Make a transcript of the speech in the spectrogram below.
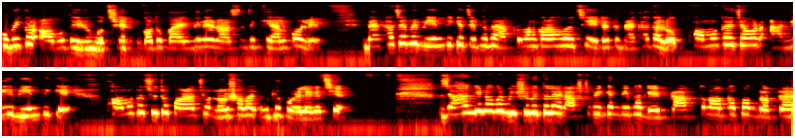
ভূমিকায় অবতীর্ণ হচ্ছেন। গত কয়েকদিনের রাজনীতি খেয়াল করলে দেখা যাবে বিএনপিকে যেভাবে আক্রমণ করা হয়েছে, এটাতে দেখা গেল ক্ষমতায় যাওয়ার আগেই বিএনপিকে ক্ষমতাচ্যুত করার জন্য সবাই উঠে পড়ে লেগেছে। জাহাঙ্গীরনগর বিশ্ববিদ্যালয়ের রাষ্ট্রবিজ্ঞান বিভাগের প্রাক্তন অধ্যাপক ডক্টর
